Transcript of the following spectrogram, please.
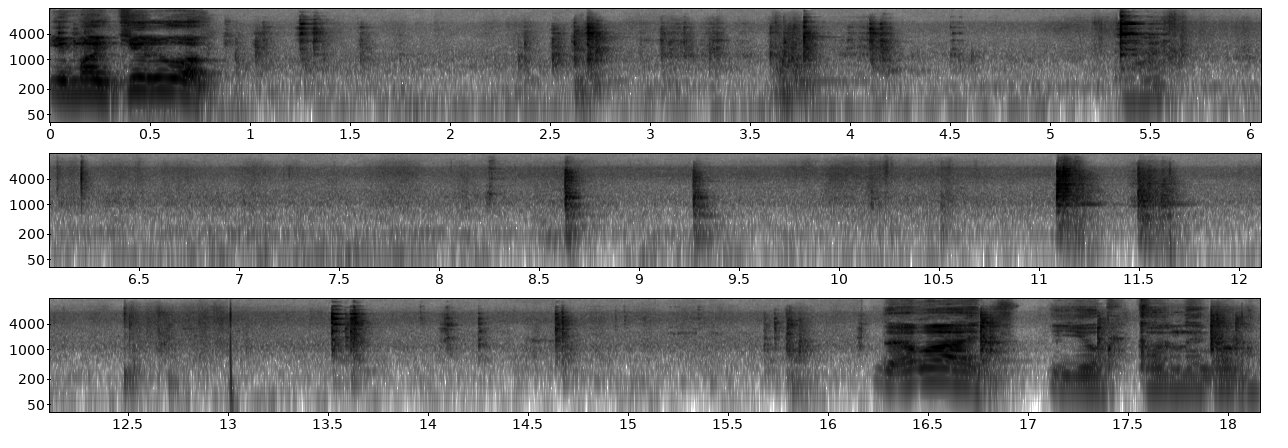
і монтировки. Давай, йокарний баба.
